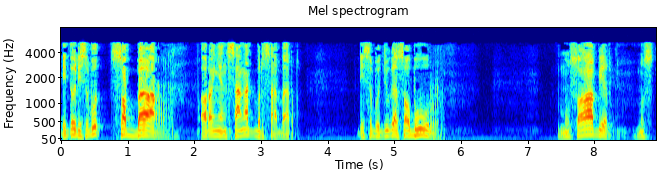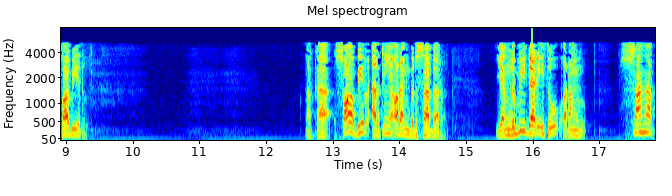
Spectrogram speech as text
itu disebut sabar, orang yang sangat bersabar. Disebut juga sobur, musabir, mustabir. Maka sabir artinya orang bersabar. Yang lebih dari itu, orang sangat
